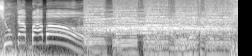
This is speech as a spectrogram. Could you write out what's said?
ชูการ์บาโบยินดีด้วยครับ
